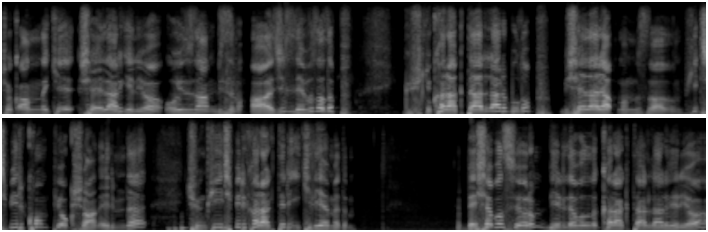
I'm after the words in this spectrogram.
Çok andaki şeyler geliyor. O yüzden bizim acil level alıp güçlü karakterler bulup bir şeyler yapmamız lazım. Hiçbir komp yok şu an elimde. Çünkü hiçbir karakteri ikileyemedim. 5'e basıyorum, 1 level'lık karakterler veriyor.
